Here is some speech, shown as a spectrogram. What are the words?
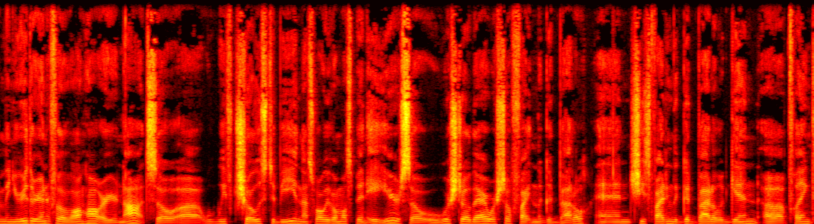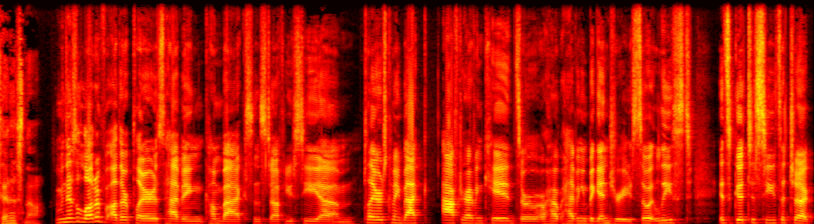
I mean, you're either in it for the long haul or you're not. So uh, we've chose to be, and that's why we've almost been eight years. So we're still there. We're still fighting the good battle, and she's fighting the good battle again, uh, playing tennis now. I mean, there's a lot of other players having comebacks and stuff. You see um, players coming back after having kids or, or ha- having big injuries. So at least it's good to see such a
